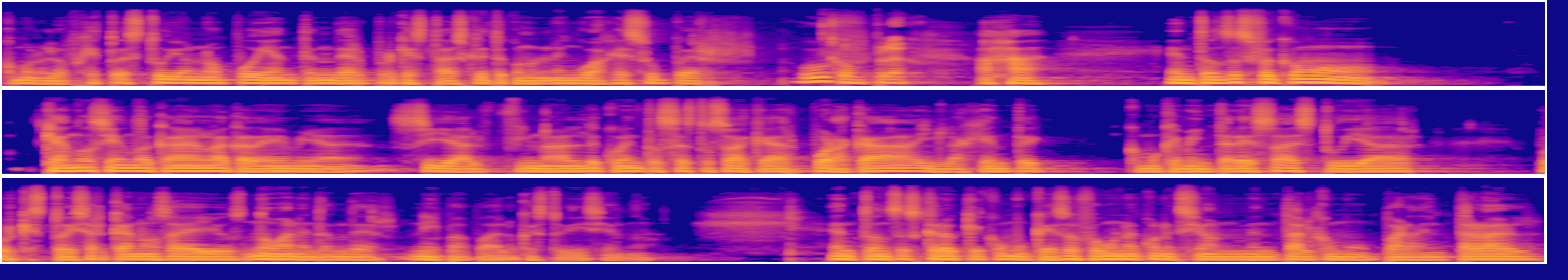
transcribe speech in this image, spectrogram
como el objeto de estudio no podía entender porque estaba escrito con un lenguaje súper... Complejo. Ajá. Entonces fue como, ¿qué ando haciendo acá en la academia? Si al final de cuentas esto se va a quedar por acá y la gente como que me interesa estudiar porque estoy cercanos a ellos, no van a entender ni papá lo que estoy diciendo. Entonces creo que como que eso fue una conexión mental como para entrar al...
